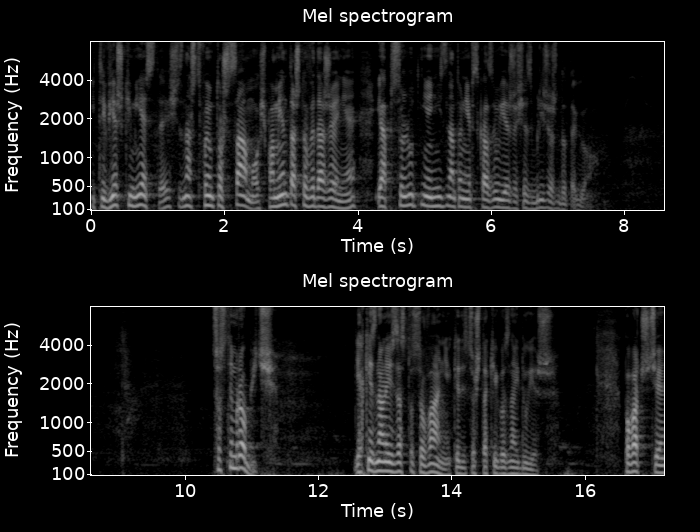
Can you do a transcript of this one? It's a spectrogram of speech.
i ty wiesz, kim jesteś, znasz swoją tożsamość, pamiętasz to wydarzenie i absolutnie nic na to nie wskazuje, że się zbliżasz do tego. Co z tym robić? Jakie znaleźć zastosowanie, kiedy coś takiego znajdujesz? Popatrzcie,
